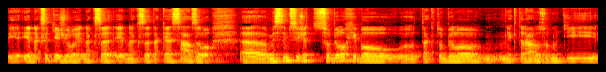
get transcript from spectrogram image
jednak se těžilo, jednak se, jednak se také sázelo. Myslím si, že co bylo chybou, tak to bylo některá rozhodnutí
